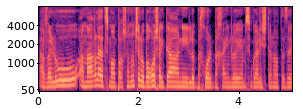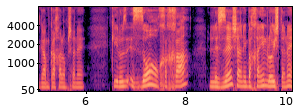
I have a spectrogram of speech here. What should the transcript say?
אבל הוא אמר לעצמו, הפרשנות שלו בראש הייתה, אני לא, בכל, בחיים לא אהיה מסוגל להשתנות, אז זה גם ככה לא משנה. כאילו, זו הוכחה לזה שאני בחיים לא אשתנה,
